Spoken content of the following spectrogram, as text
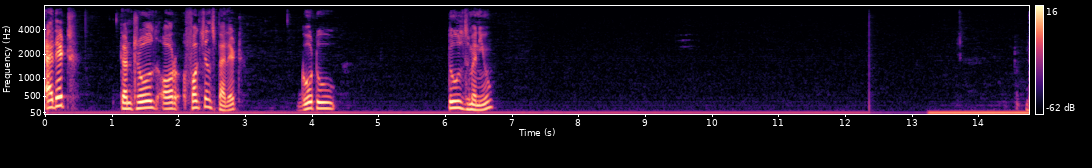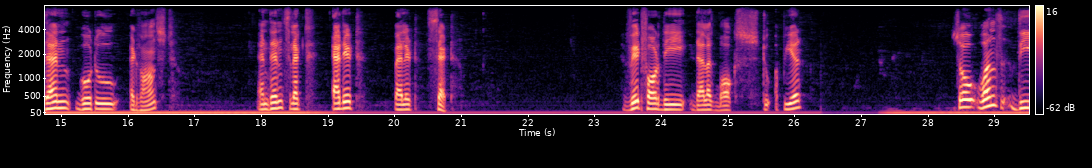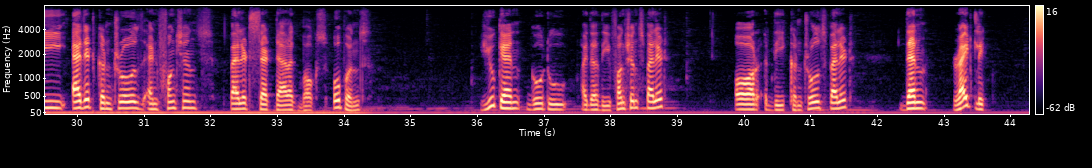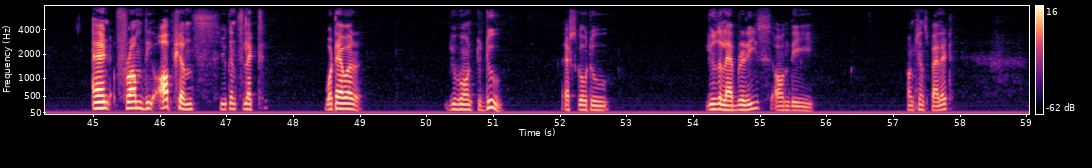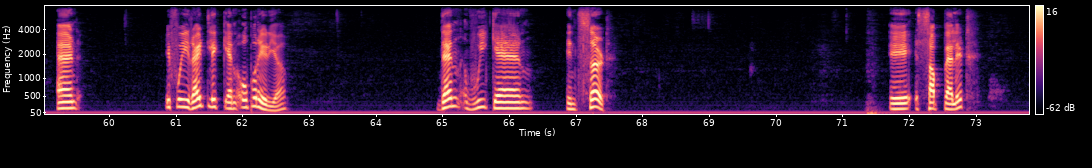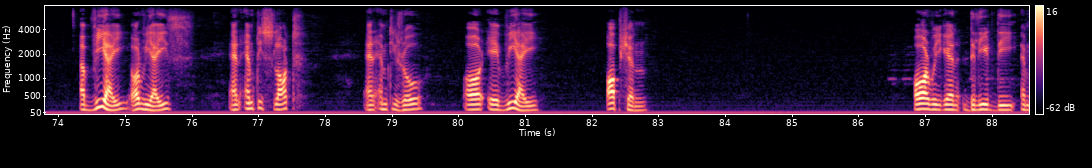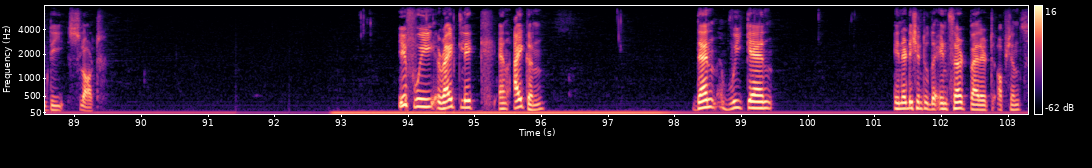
edit controls or functions palette. Go to tools menu. Then go to advanced. And then select edit palette set. Wait for the dialog box to appear so once the edit controls and functions palette set dialog box opens you can go to either the functions palette or the controls palette then right click and from the options you can select whatever you want to do. Let's go to user libraries on the functions palette and if we right click an open area then we can insert a sub palette a VI or VIs, an empty slot, an empty row, or a VI option or we can delete the empty slot. If we right click an icon then we can in addition to the insert palette options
